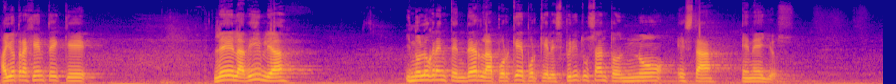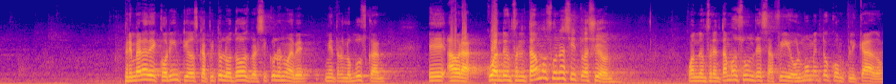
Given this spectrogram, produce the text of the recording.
Hay otra gente que lee la Biblia y no logra entenderla. ¿Por qué? Porque el Espíritu Santo no está en ellos. Primera de Corintios capítulo 2 versículo 9, mientras lo buscan. Eh, ahora, cuando enfrentamos una situación, cuando enfrentamos un desafío, un momento complicado,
